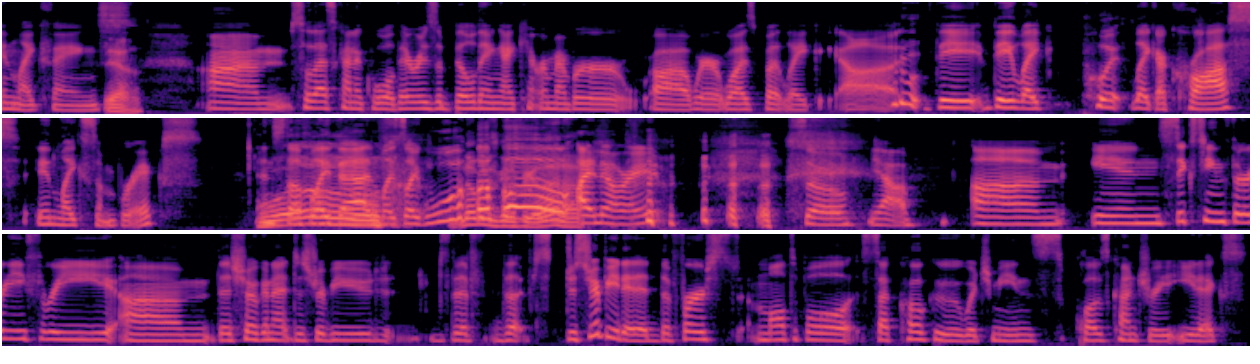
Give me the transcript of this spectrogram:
in like things. yeah. Um, so that's kind of cool. There is a building I can't remember uh, where it was, but like uh, they they like put like a cross in like some bricks and stuff like that, and it's like whoa, Nobody's gonna figure that out. I know, right? so yeah. Um, in 1633, um, the shogunate distributed the, the distributed the first multiple sakoku, which means closed country edicts,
